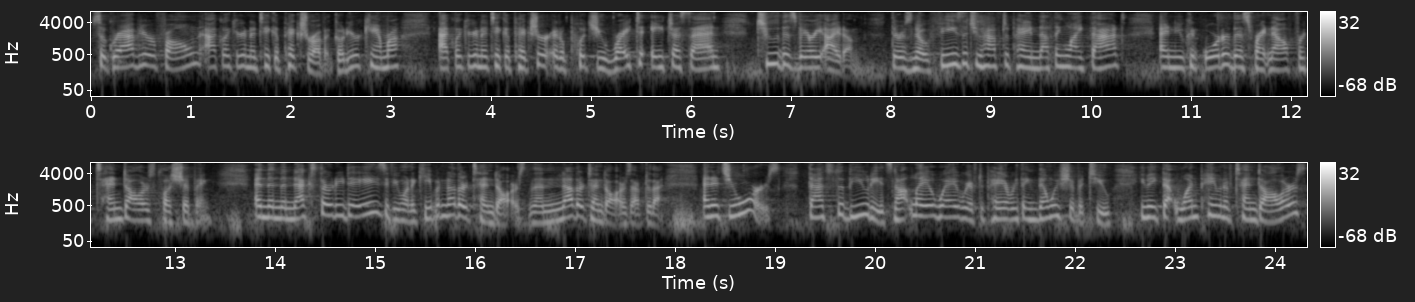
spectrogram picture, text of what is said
So grab your phone, act like you're gonna take a picture of it. Go to your camera, act like you're gonna take a picture. It'll put you right to HSN to this very item. There's no fees that you have to pay, nothing like that. And you can order this right now for $10 plus shipping. And then the next 30 days, if you wanna keep it another $10, and then another $10 after that. And it's yours. That's the beauty. It's not layaway, we have to pay everything, then we ship it to you. You make that one payment of $10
